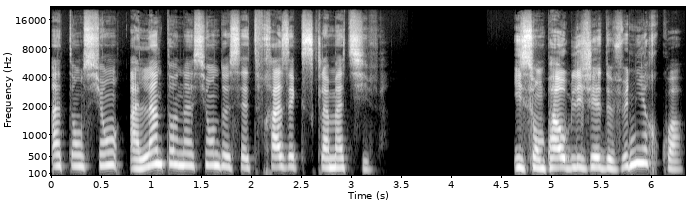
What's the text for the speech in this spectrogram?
attention à l'intonation de cette phrase exclamative. Ils sont pas obligés de venir quoi.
